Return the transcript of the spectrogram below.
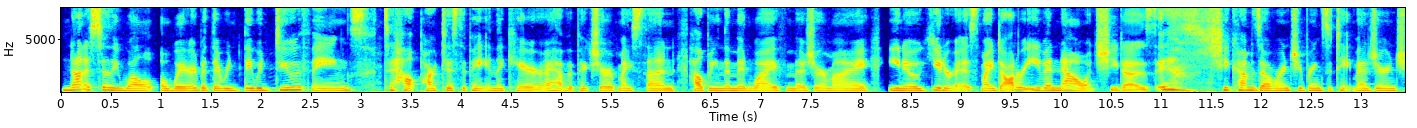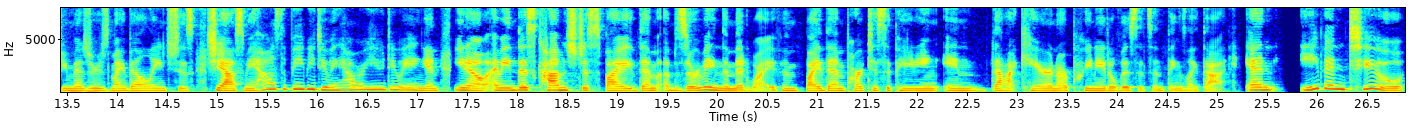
not necessarily well aware, but they would they would do things to help participate in the care. I have a picture of my son helping the midwife measure my, you know, uterus. My daughter even now what she does is she comes over and she brings a tape measure and she measures my belly and she says she asks me, "How's the baby doing? How are you doing?" And you know, I mean, this comes just by them observing the midwife and by them participating in that care and our prenatal visits and things like that. And even too,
